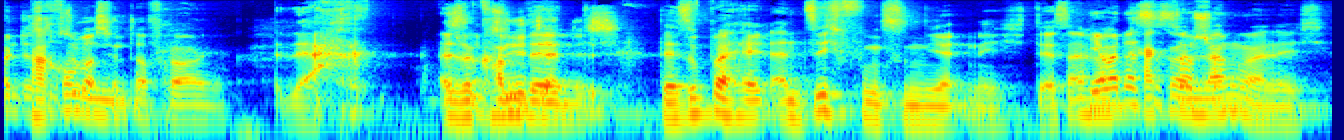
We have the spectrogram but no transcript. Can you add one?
könnte sich Warum? sowas hinterfragen. Ach, also komm, Funktioniert der, ja nicht. der Superheld an sich funktioniert nicht. Der ist einfach aber das kacke und schon- langweilig.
